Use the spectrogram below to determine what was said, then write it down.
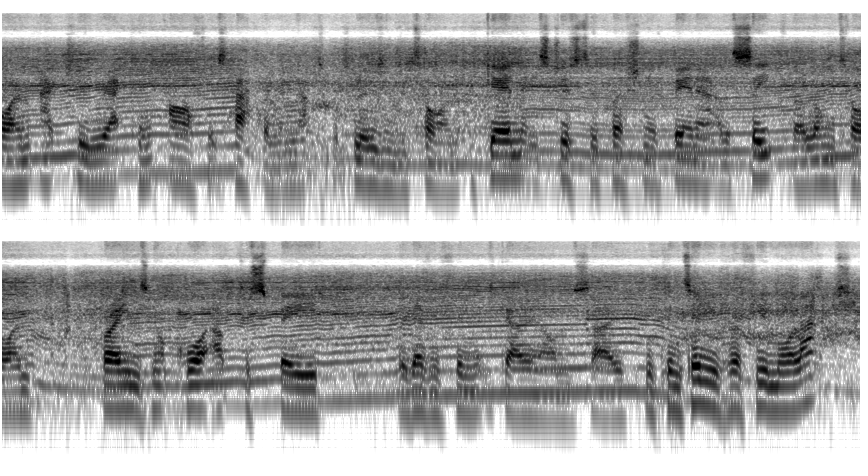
I'm actually reacting after it's happened and that's what's losing the time. Again, it's just a question of being out of the seat for a long time, brain's not quite up to speed with everything that's going on. So we'll continue for a few more laps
